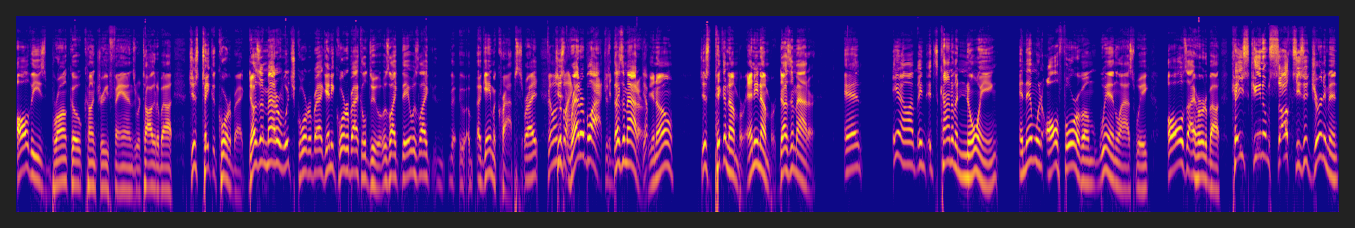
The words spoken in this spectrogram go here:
all these Bronco country fans were talking about just take a quarterback. Doesn't matter which quarterback, any quarterback will do. It was like it was like a game of craps, right? Just red or black. Just it doesn't matter. Yep. You know, just pick a number, any number, doesn't matter. And you know, I mean, it's kind of annoying. And then when all four of them win last week, alls I heard about Case Keenum sucks. He's a journeyman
